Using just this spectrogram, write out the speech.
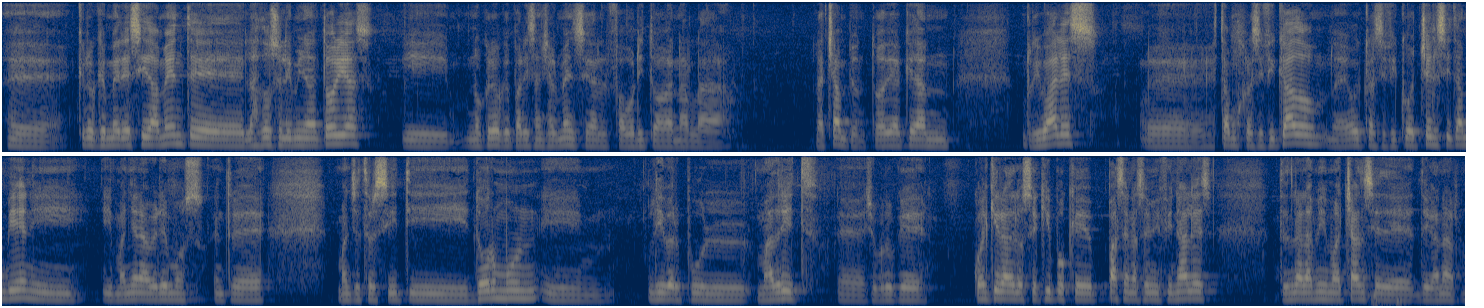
Eh, creo que merecidamente las dos eliminatorias y no creo que Paris Saint Germain sea el favorito a ganar la, la Champions. Todavía quedan rivales, eh, estamos clasificados, hoy clasificó Chelsea también y, y mañana veremos entre Manchester City, Dortmund y Liverpool, Madrid. Eh, yo creo que cualquiera de los equipos que pasen a semifinales tendrá la misma chance de, ganar.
